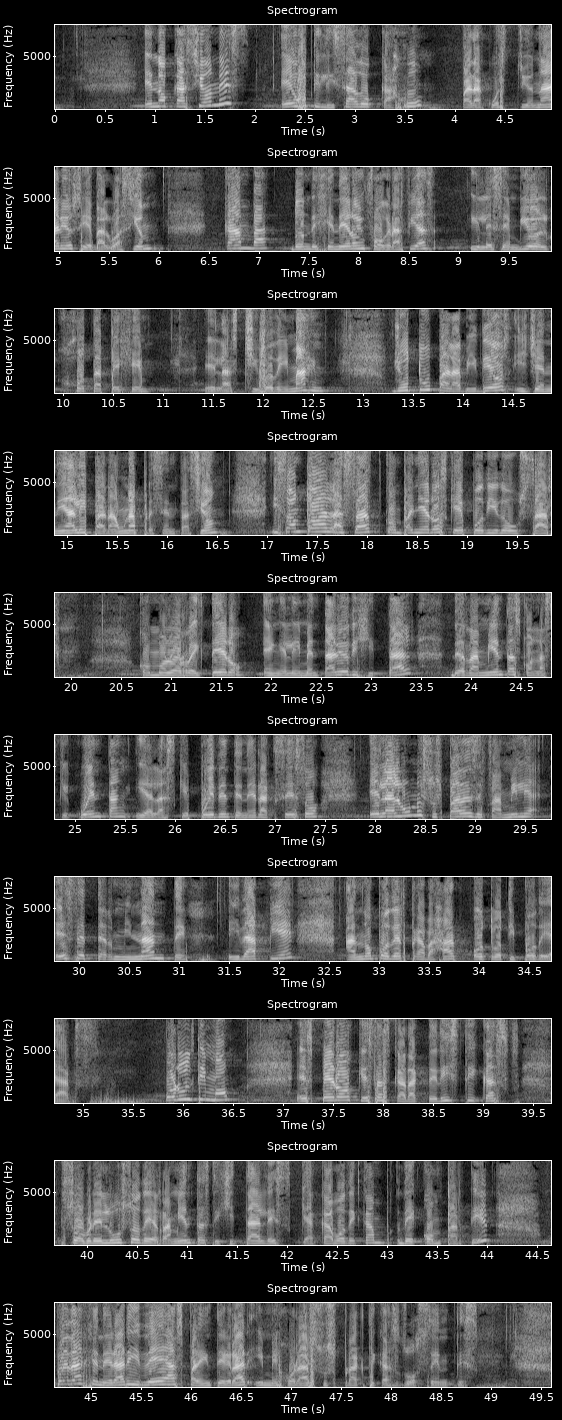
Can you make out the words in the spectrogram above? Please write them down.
En ocasiones he utilizado Kahoot para cuestionarios y evaluación, Canva donde genero infografías y les envío el JPG, el archivo de imagen, YouTube para videos y Geniali para una presentación. Y son todas las apps, compañeros, que he podido usar como lo reitero, en el inventario digital de herramientas con las que cuentan y a las que pueden tener acceso, el alumno y sus padres de familia es determinante y da pie a no poder trabajar otro tipo de apps. Por último, espero que estas características sobre el uso de herramientas digitales que acabo de, compartir puedan generar ideas para integrar y mejorar sus prácticas docentes.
